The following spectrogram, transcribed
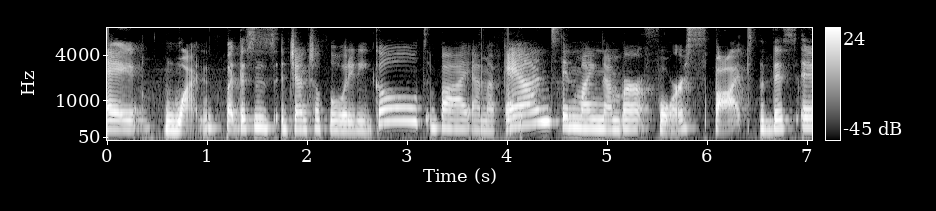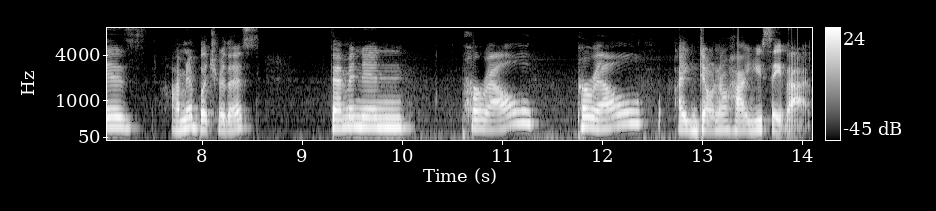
a1 but this is gentle fluidity gold by mfk and in my number four spot this is i'm gonna butcher this feminine Perel, Perel. I don't know how you say that.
